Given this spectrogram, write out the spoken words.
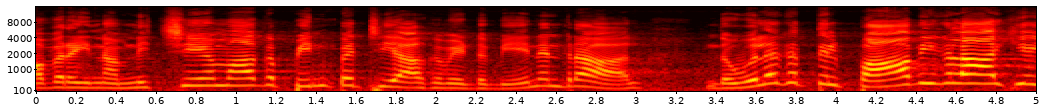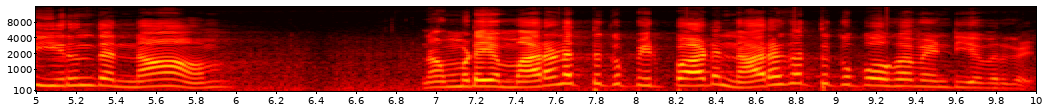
அவரை நாம் நிச்சயமாக பின்பற்றி ஆக வேண்டும். ஏனென்றால் இந்த உலகத்தில் பாவிகளாகிய இருந்த நாம் நம்முடைய மரணத்துக்கு பிற்பாடு நரகத்துக்கு போக வேண்டியவர்கள்.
